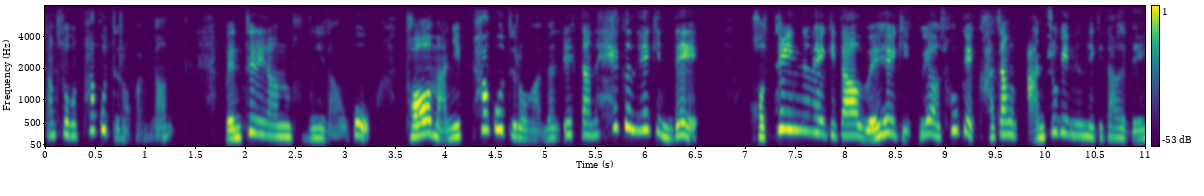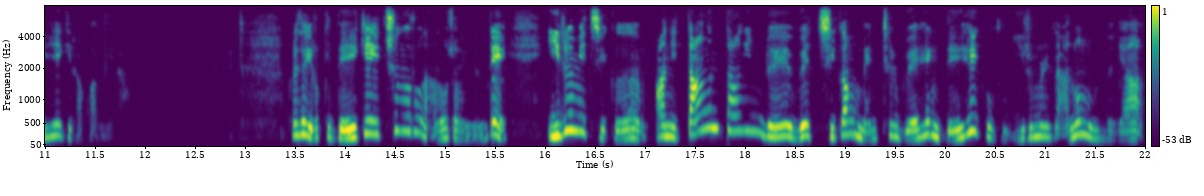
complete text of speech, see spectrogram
땅속을 파고 들어가면 멘틀이라는 부분이 나오고 더 많이 파고 들어가면 일단 핵은 핵인데 겉에 있는 핵이다 외핵이고요. 속에 가장 안쪽에 있는 핵이다 내핵이라고 합니다. 그래서 이렇게 네 개의 층으로 나눠져 있는데 이름이 지금 아니 땅은 땅인데 왜 지각 멘틀 외핵 내핵으로 이름을 나눠 놓느냐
